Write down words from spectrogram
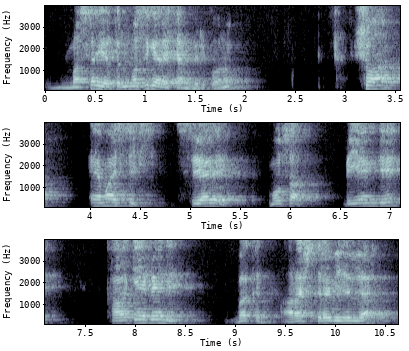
masaya yatırılması gereken bir konu. Şu an MI6, CIA, Mossad, BND, KGB'nin bakın araştırabilirler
